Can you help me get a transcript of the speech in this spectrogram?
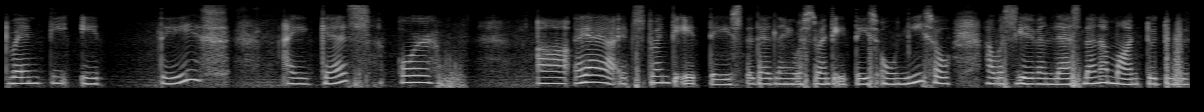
28 days, I guess, or uh, yeah, yeah, it's 28 days. The deadline was 28 days only. So I was given less than a month to do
